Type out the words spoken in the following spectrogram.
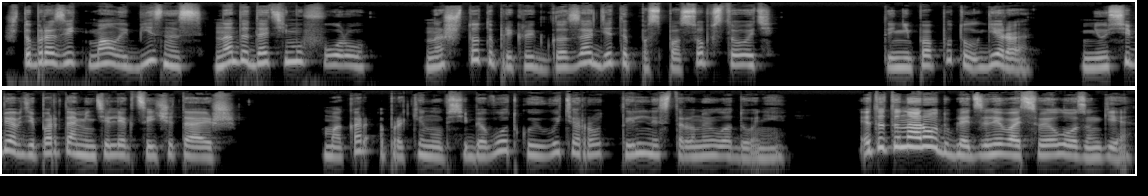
Чтобы развить малый бизнес, надо дать ему фору, на что-то прикрыть глаза, где-то поспособствовать». «Ты не попутал, Гера?» Не у себя в департаменте лекции читаешь. Макар опрокинул в себя водку и вытер рот тыльной стороной ладони. Это ты народу, блядь, заливать свои лозунги.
